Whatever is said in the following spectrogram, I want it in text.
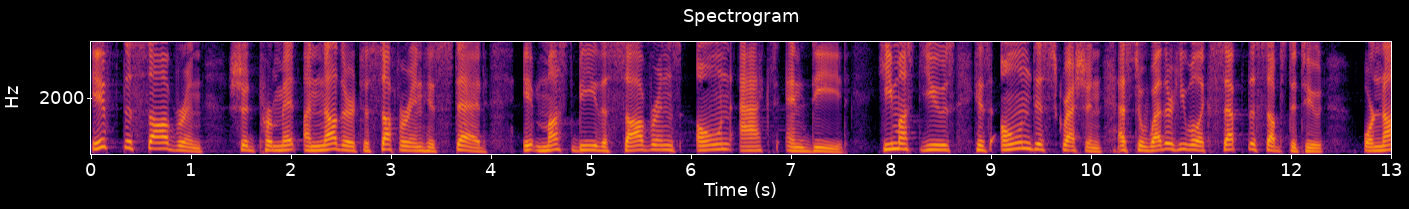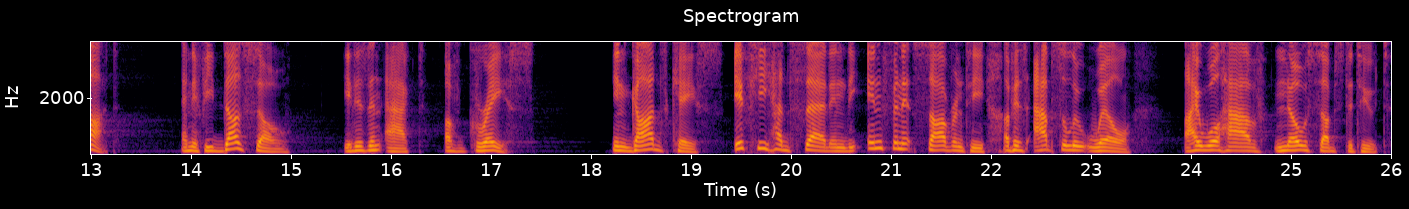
If the sovereign should permit another to suffer in his stead, it must be the sovereign's own act and deed. he must use his own discretion as to whether he will accept the substitute or not. And if he does so, it is an act of grace. In God's case, if he had said in the infinite sovereignty of his absolute will, I will have no substitute,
